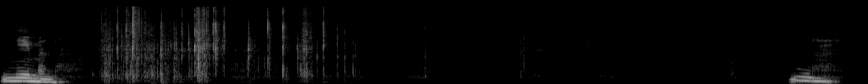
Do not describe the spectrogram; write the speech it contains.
nehmen. Na.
